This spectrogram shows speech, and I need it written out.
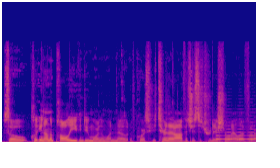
So clicking on the poly, you can do more than one note. Of course, if you turn that off, it's just a traditional LFO.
